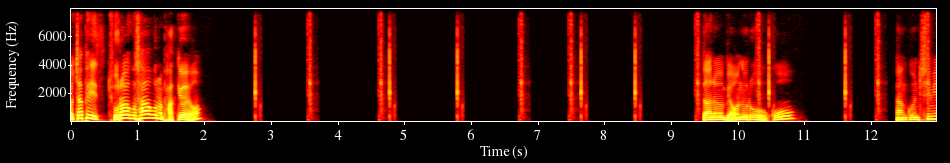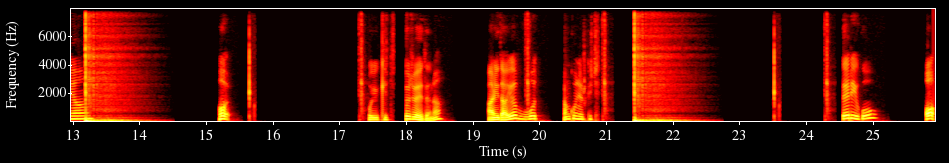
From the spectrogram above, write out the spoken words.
어차피 조라고 사하고는 바뀌어요. 일단은 면으로 오고 장군 치면 어? 뭐 이렇게 지켜줘야 되나? 아니다 이거 뭐 장군 이렇게 치... 때리고 어?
